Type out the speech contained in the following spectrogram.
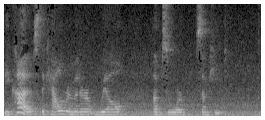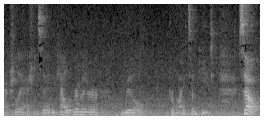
because the calorimeter will absorb some heat. Actually, I should say the calorimeter will provide some heat. So,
